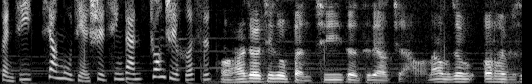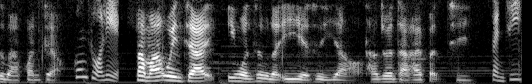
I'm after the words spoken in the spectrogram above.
本机项目检视清单装置核磁哦，它就会进入本机的资料夹哦。那我们就 Auto F4 把它关掉。工作列，那我们 Win 加英文字母的一也是一样哦，它就会打开本机。本机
